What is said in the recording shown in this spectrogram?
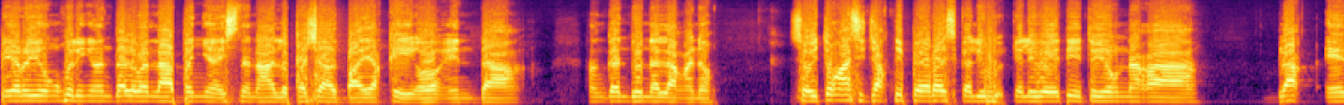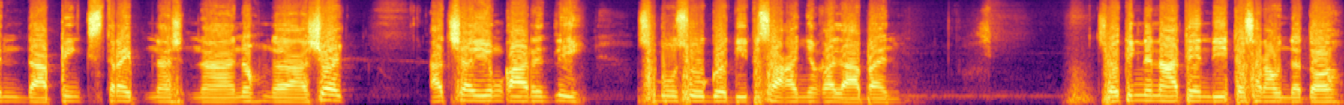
Pero yung huling ng dalawang laban niya is nanalo pa siya via KO and uh, hanggang doon na lang ano? So ito nga si Jack Kali- Kaliwete. Ito yung naka black and uh, pink stripe na na ano na short at siya yung currently sumusugod dito sa kanyang kalaban. So tingnan natin dito sa round na to,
